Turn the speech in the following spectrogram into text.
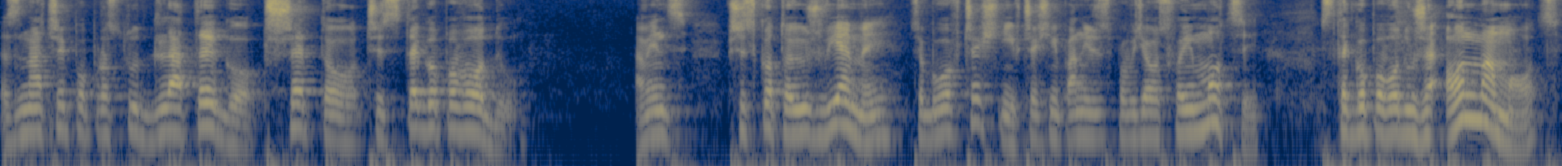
znaczy po prostu dlatego, przeto czy z tego powodu. A więc wszystko to już wiemy, co było wcześniej. Wcześniej Pan Jezus powiedział o swojej mocy. Z tego powodu, że On ma moc,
